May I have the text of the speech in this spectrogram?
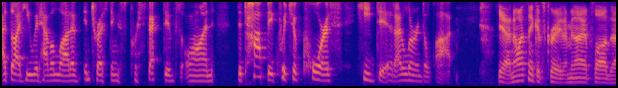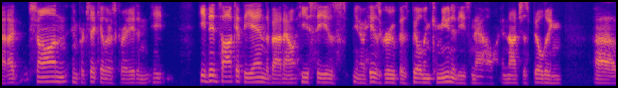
I thought he would have a lot of interesting perspectives on the topic, which of course he did. I learned a lot. Yeah, no, I think it's great. I mean, I applaud that. I, Sean in particular is great, and he he did talk at the end about how he sees you know his group as building communities now and not just building uh,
